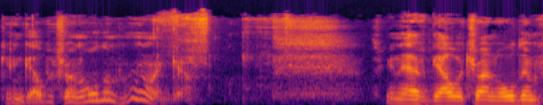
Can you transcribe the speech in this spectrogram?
Can Galvatron hold him? There we go. We're going to have Galvatron hold him.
